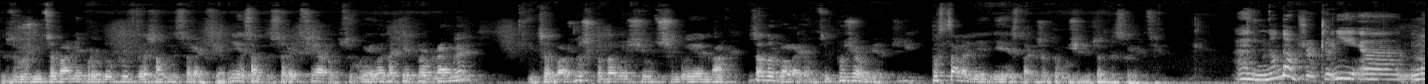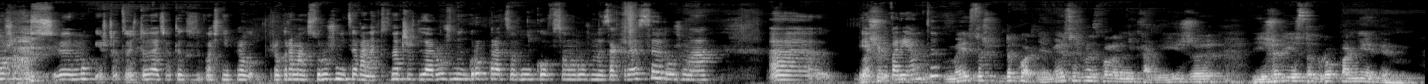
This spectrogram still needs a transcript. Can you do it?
zróżnicowanie produktów to jest antyselekcja. Nie jest antyselekcja, obsługujemy takie programy i co ważne, szkodowość się utrzymuje na zadowalającym poziomie. Czyli to wcale nie, nie jest tak, że to musi być antyselekcja. No dobrze, czyli e, może byś e, mógł jeszcze coś dodać o tych właśnie pro, programach zróżnicowanych. To znaczy, że dla różnych grup pracowników są różne zakresy, różne e, jakby Znaczy, warianty? My jesteśmy, dokładnie, my jesteśmy zwolennikami, że jeżeli jest to grupa, nie wiem,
